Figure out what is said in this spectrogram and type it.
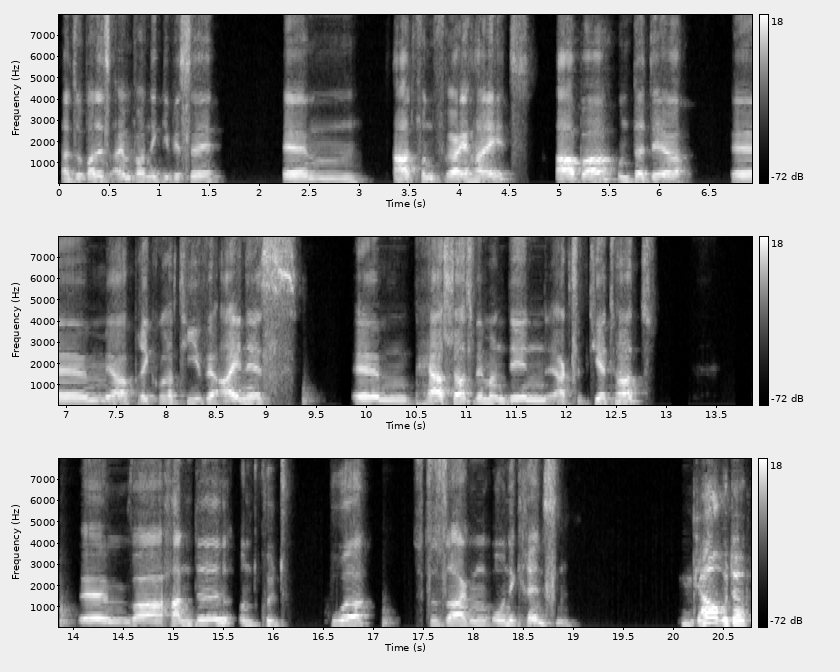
also war es einfach eine gewisse ähm, Art von Freiheit, aber unter der ähm, ja, Präkurative eines ähm, Herrschers, wenn man den akzeptiert hat, ähm, war Handel und Kultur sozusagen ohne Grenzen. Ja, oder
